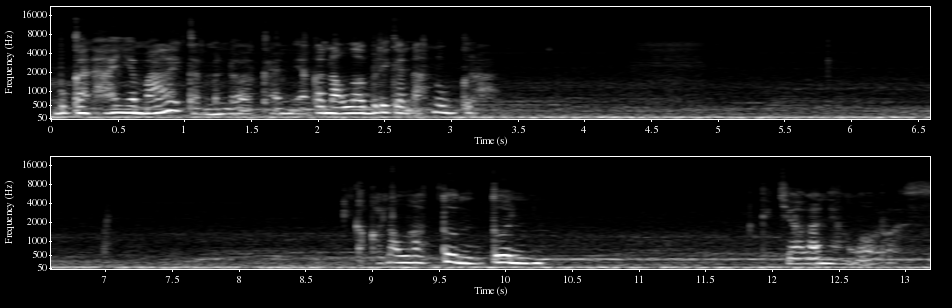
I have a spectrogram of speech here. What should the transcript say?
bukan hanya malaikat mendoakannya, karena Allah berikan anugerah. Akan Allah tuntun ke jalan yang lurus.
